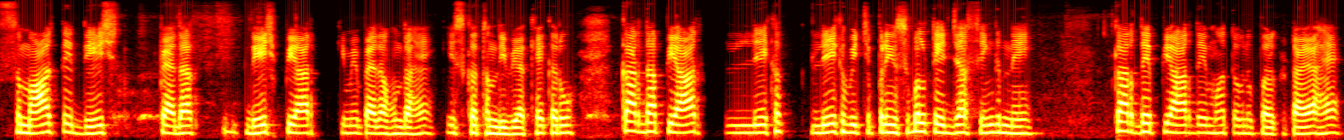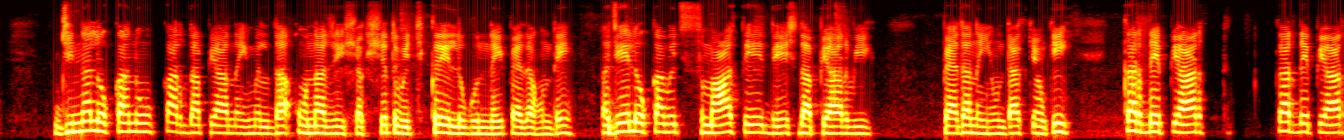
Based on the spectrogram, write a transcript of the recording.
ਸਮਾਜ ਤੇ ਦੇਸ਼ ਪੈਦਾ, ਦੇਸ਼ ਪਿਆਰ ਕਿਵੇਂ ਪੈਦਾ ਹੁੰਦਾ ਹੈ, ਇਸ ਕਥਨ ਦੀ ਵਿਆਖਿਆ ਕਰੋ। ਘਰ ਦਾ ਪਿਆਰ ਲੇਖਕ ਲੇਖ ਵਿੱਚ ਪ੍ਰਿੰਸੀਪਲ ਤੇਜਾ ਸਿੰਘ ਨੇ ਘਰ ਦੇ ਪਿਆਰ ਦੇ ਮਹੱਤਵ ਨੂੰ ਪ੍ਰਗਟਾਇਆ ਹੈ। ਜਿਨ੍ਹਾਂ ਲੋਕਾਂ ਨੂੰ ਘਰ ਦਾ ਪਿਆਰ ਨਹੀਂ ਮਿਲਦਾ, ਉਹਨਾਂ ਦੀ ਸ਼ਖਸੀਅਤ ਵਿੱਚ ਘਰੇਲੂ ਗੁਣ ਨਹੀਂ ਪੈਦਾ ਹੁੰਦੇ। ਅਜਿਹੇ ਲੋਕਾਂ ਵਿੱਚ ਸਮਾਜ ਅਤੇ ਦੇਸ਼ ਦਾ ਪਿਆਰ ਵੀ ਪੈਦਾ ਨਹੀਂ ਹੁੰਦਾ, ਕਿਉਂਕਿ ਘਰ ਦੇ ਪਿਆਰ, ਘਰ ਦੇ ਪਿਆਰ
